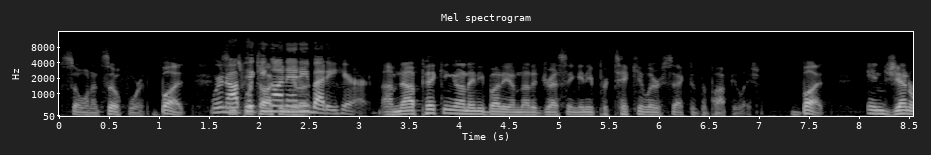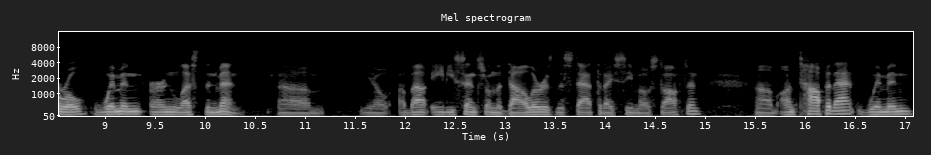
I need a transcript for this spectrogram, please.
so on and so forth. But we're not picking we're on anybody about, here. I'm not picking on anybody. I'm not addressing any particular sect of the population. But in general, women earn less than men. Um, you know, about 80 cents on the dollar is the stat that I see most often. Um, on top of that, women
